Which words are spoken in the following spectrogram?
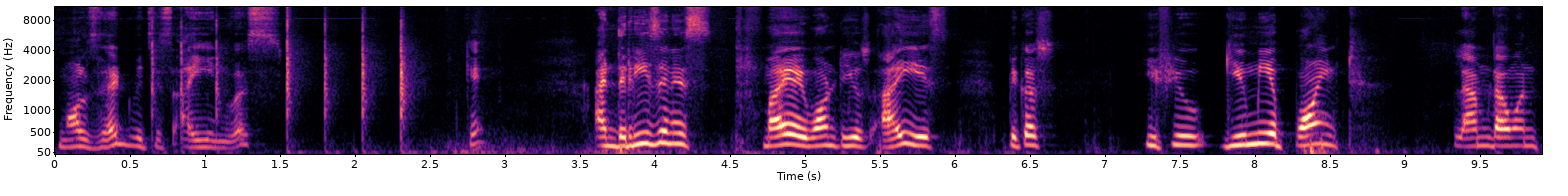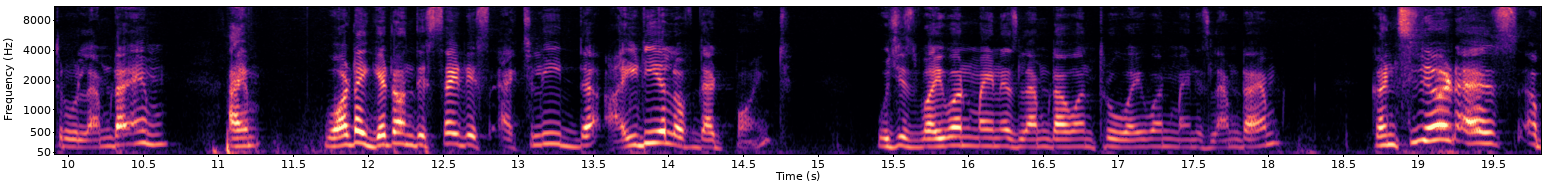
small z which is i inverse and the reason is why I want to use i is because if you give me a point lambda 1 through lambda m I am what I get on this side is actually the ideal of that point which is y1 minus lambda 1 through y1 minus lambda m considered as a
